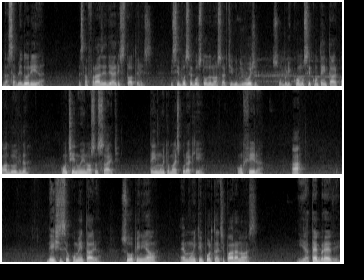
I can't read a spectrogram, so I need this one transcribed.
da sabedoria. Essa frase é de Aristóteles. E se você gostou do nosso artigo de hoje sobre como se contentar com a dúvida, continue em nosso site. Tem muito mais por aqui. Confira. Ah, deixe seu comentário. Sua opinião é muito importante para nós. E até breve.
